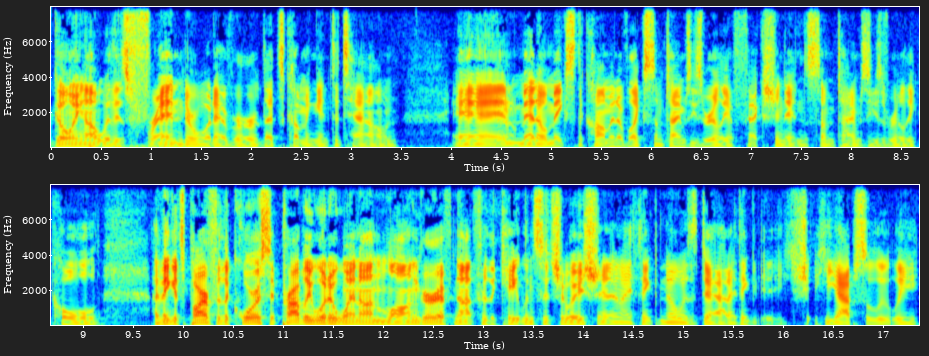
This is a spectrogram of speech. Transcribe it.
going out with his friend or whatever that's coming into town. And Yeah. Meadow makes the comment of like sometimes he's really affectionate and sometimes he's really cold. I think it's par for the course. It probably would have went on longer if not for the Caitlin situation, and I think Noah's dad. I think it, he absolutely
